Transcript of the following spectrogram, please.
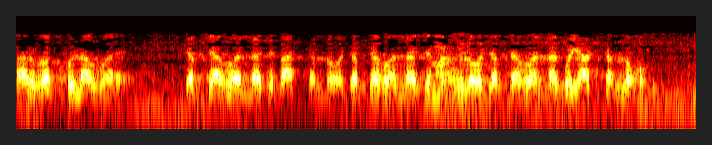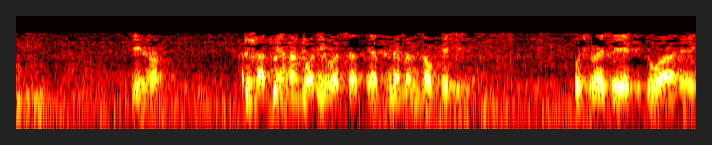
ہر وقت کھلا ہوا ہے۔ جب چاہو اللہ سے بات کر لو، جب چاہو اللہ سے مانگ لو، جب چاہو اللہ کو یاد کر لو۔ جی ہاں اللہ کے یہاں بڑی وسط ہے اپنے بندوں کے لیے۔ اس میں سے ایک دعا ہے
